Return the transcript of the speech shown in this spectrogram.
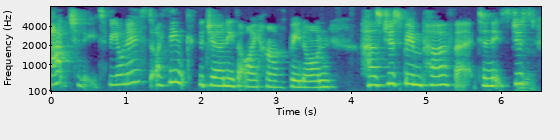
actually, to be honest, I think the journey that I have been on has just been perfect. And it's just. Yeah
